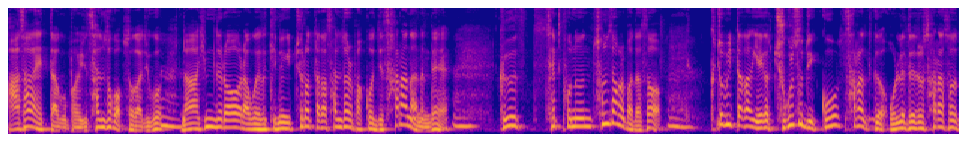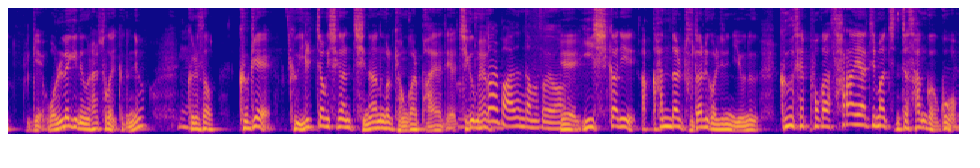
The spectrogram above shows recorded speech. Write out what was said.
아사했다고 봐요. 산소가 없어가지고 나 힘들어라고 해서 기능이 줄었다가 산소를 받고 이제 살아나는데 그 세포는 손상을 받아서 그좀 있다가 얘가 죽을 수도 있고 살아 그 원래대로 살아서 이게 원래 기능을 할 수가 있거든요. 그래서 그게 그 일정 시간 지나는 걸 경과를 봐야 돼요. 지금 해, 두달 봐야 된다면서요. 예, 이 시간이 아까 한 달, 두 달이 걸리는 이유는 그 세포가 살아야지만 진짜 산 거고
